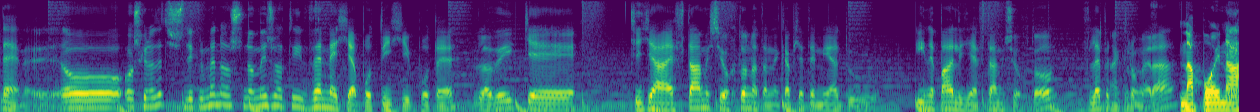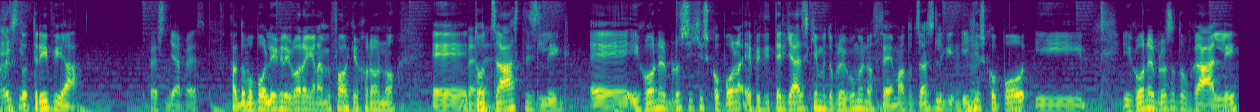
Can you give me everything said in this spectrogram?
Ναι, ναι. Ο, ο σκηνοθέτης συγκεκριμένος νομίζω ότι δεν έχει αποτύχει ποτέ. Δηλαδή και, και για 7,5-8 να ήταν κάποια ταινία του. Είναι πάλι για 7,5-8. Βλέπετε Ακριβώς. τρομερά. Να πω ένα Ε, άχρηστο έχει- trivia. Πες το. Για πες. Θα το πω πολύ γρήγορα για να μην φάω και χρόνο. Ε, Ναι, το ναι. Justice League, ε, η Warner Bros. είχε σκοπό, να- επειδή ταιριάζει και με το προηγούμενο θέμα, το Justice League Μμμ. είχε σκοπό η, η Warner Bros. να το βγάλει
